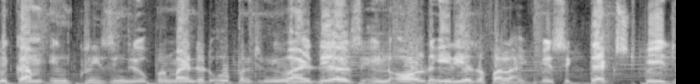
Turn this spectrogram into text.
become increasingly open minded, open to new ideas in all the areas of our life. Basic text, page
